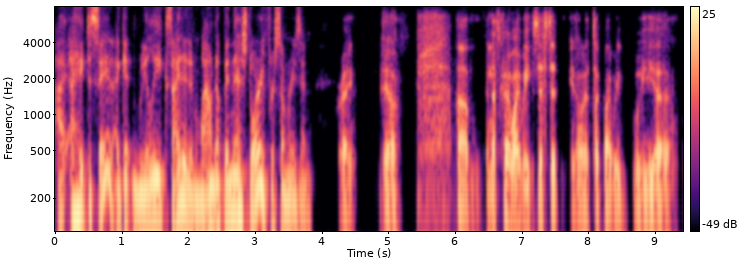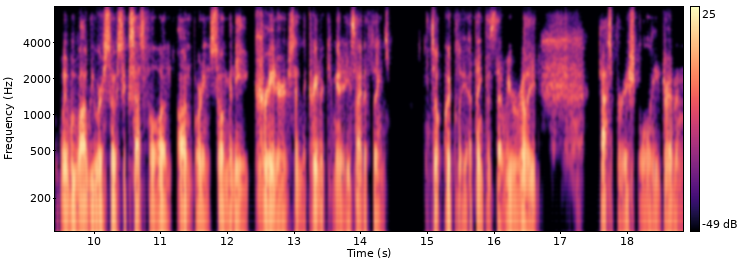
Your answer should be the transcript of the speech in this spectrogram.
I, I hate to say it, I get really excited and wound up in their story for some reason. Right. Yeah. Um, and that's kind of why we existed. You know, it's like why we we, uh, we why we were so successful on onboarding so many creators in the creator community side of things so quickly, I think, is that we were really aspirationally driven.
